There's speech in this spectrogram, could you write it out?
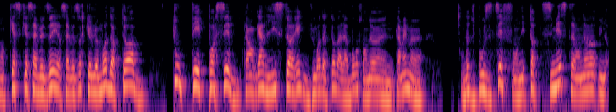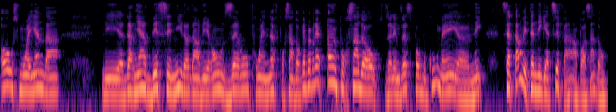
Donc, qu'est-ce que ça veut dire? Ça veut dire que le mois d'octobre, tout est possible. Quand on regarde l'historique du mois d'octobre à la bourse, on a quand même un, on a du positif, on est optimiste, on a une hausse moyenne dans les euh, dernières décennies d'environ 0,9%. Donc à peu près 1% de hausse. Vous allez me dire, c'est pas beaucoup, mais euh, septembre était négatif hein, en passant. Donc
